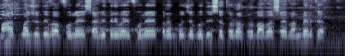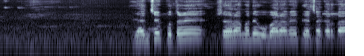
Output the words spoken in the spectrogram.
महात्मा ज्योतिबा फुले सावित्रीबाई फुले परमपूज्य बोधिसत्व डॉक्टर बाबासाहेब आंबेडकर यांचे पुतळे शहरामध्ये उभारावेत याच्याकरता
